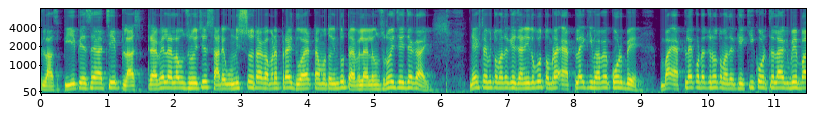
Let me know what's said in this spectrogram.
প্লাস পিএপিএসে আছে প্লাস ট্রাভেল অ্যালাউন্স রয়েছে, সাড়ে উনিশশো টাকা মানে প্রায় দু হাজার টাকা মতো কিন্তু ট্রাভেল অ্যালাউন্স রয়েছে এই জায়গায়। নেক্সট আমি তোমাদেরকে জানিয়ে দেবো, তোমরা অ্যাপ্লাই কীভাবে করবে বা অ্যাপ্লাই করার জন্য তোমাদেরকে কি করতে লাগবে বা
